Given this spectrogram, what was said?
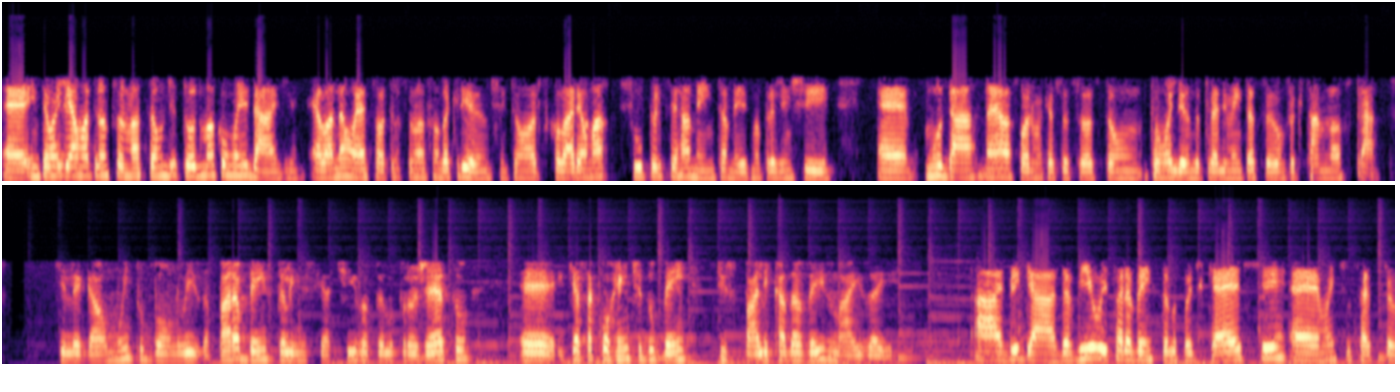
É, então ele é uma transformação de toda uma comunidade. Ela não é só a transformação da criança. Então a hora escolar é uma super ferramenta mesmo para a gente é, mudar né, a forma que as pessoas estão olhando para a alimentação, para o que está no nosso prato. Que legal, muito bom, Luísa. Parabéns pela iniciativa, pelo projeto é, e que essa corrente do bem se espalhe cada vez mais aí. Ai, obrigada, viu? E parabéns pelo podcast. É muito sucesso para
